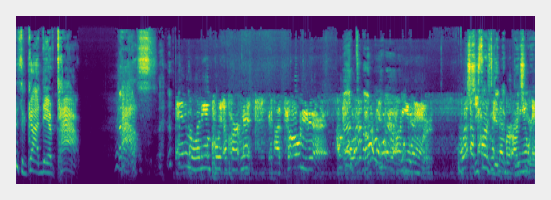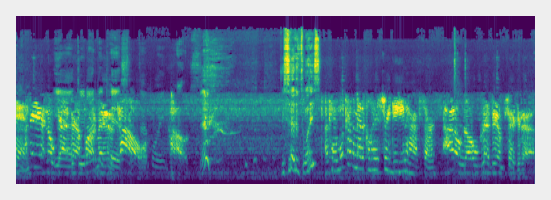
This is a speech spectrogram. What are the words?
It's a goddamn town house. In Millennium Point Apartments? I told you that. Okay, what apartment number are you in? What She starts apartment getting number are you right in? There ain't no Yeah, goddamn dude, I'd be apartment. It's at that point. house. He said it twice. Okay, what kind of medical history do you have, sir? I don't know. Let them check it out.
